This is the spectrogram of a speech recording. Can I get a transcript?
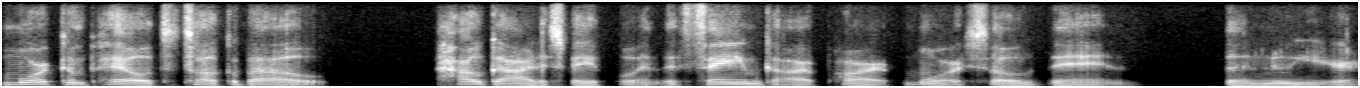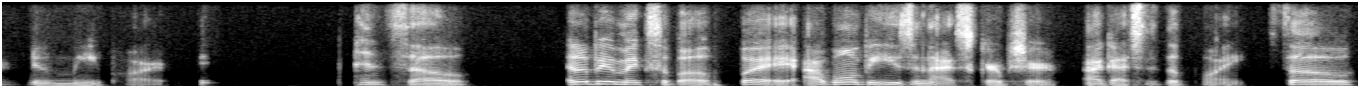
more compelled to talk about how God is faithful in the same God part more so than the new year, new me part. And so it'll be a mix of both, but I won't be using that scripture, I guess is the point. So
